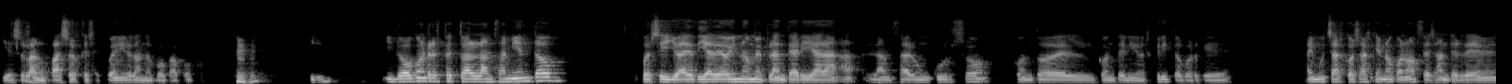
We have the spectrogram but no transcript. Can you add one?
Y esos son pasos que se pueden ir dando poco a poco. y, luego con respecto al lanzamiento, pues sí, yo a día de hoy no me plantearía lanzar un curso con todo el contenido escrito, porque hay muchas cosas que no conoces antes de,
